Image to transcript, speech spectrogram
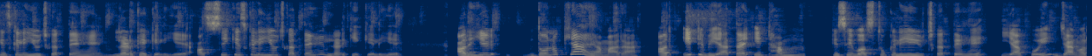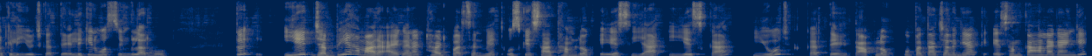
किसके लिए यूज़ करते हैं? लड़के के लिए। और सी किसके लिए यूज़ करते हैं? लड़की के लिए। और ये दोनों क्या है हमारा? और इट भी आता है इट हम किसी वस्तु के लिए यूज़ करते हैं या कोई जानवर के लिए यूज़ करते हैं लेकिन वो सिंगुलर हो। तो ये जब भी हमारा आएगा ना थर्ड पर्सन में तो उसके साथ हम लोग एस या ई एस का यूज़ करते हैं। तो आप लोग को पता चल गया कि एस हम कहाँ लगाएँगे?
